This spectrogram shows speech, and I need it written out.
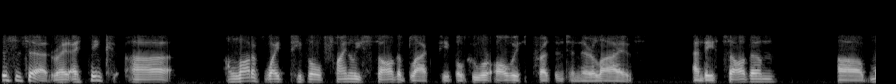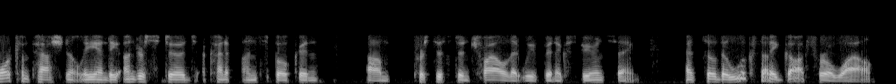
this is it, right? I think uh, a lot of white people finally saw the black people who were always present in their lives, and they saw them uh, more compassionately, and they understood a kind of unspoken, um, persistent trial that we've been experiencing. And so the looks that I got for a while,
